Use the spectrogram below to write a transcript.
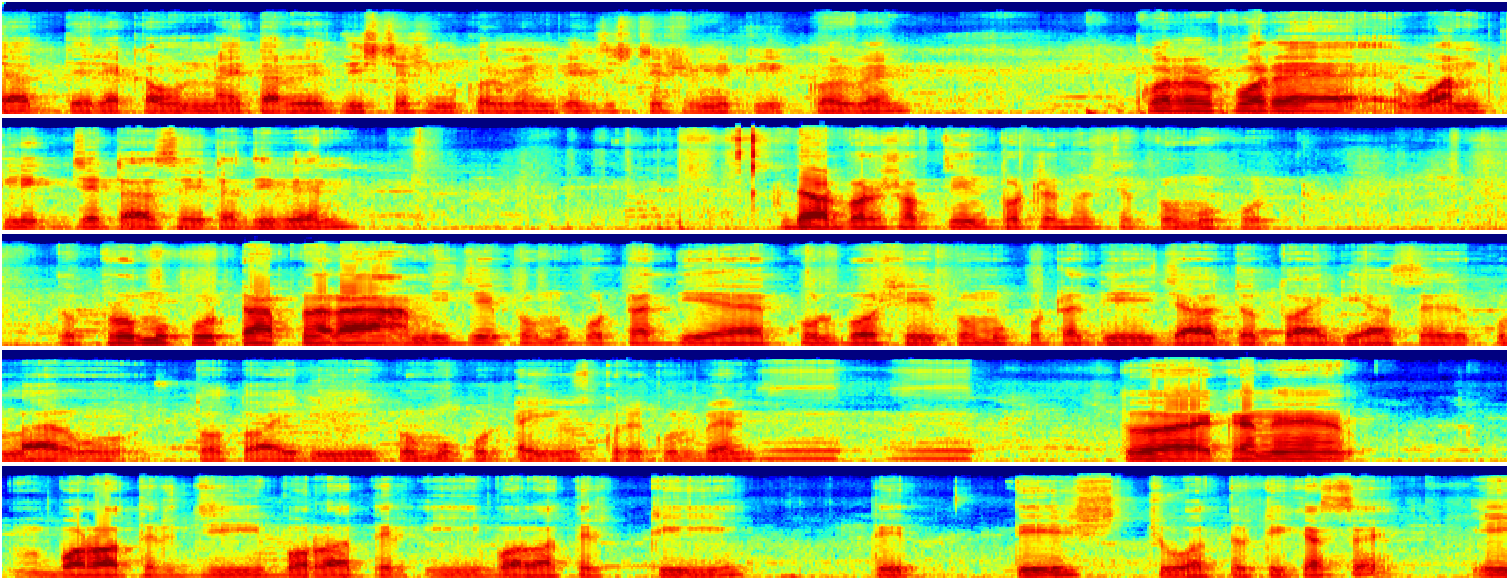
যাদের অ্যাকাউন্ট নাই তারা রেজিস্ট্রেশন করবেন। রেজিস্ট্রেশনে ক্লিক করবেন। করার পরে ওয়ান ক্লিক যেটা আছে এটা দিবেন। দেওয়ার পরে সবচেয়ে ইম্পর্টেন্ট হচ্ছে প্রোমো কোড তো প্রোমো কোডটা আপনারা, আমি যে প্রোমো কোডটা দিয়ে খুলবো সেই প্রোমো কোডটা দিয়ে যা যত আইডি আছে খোলার ও তত আইডি প্রোমো কোডটা ইউজ করে করবেন। তো এখানে বড় হাতের জি বড় হাতের ই বড় হাতের টি তেত্রিশ, চুয়াত্তর, ঠিক আছে? এই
